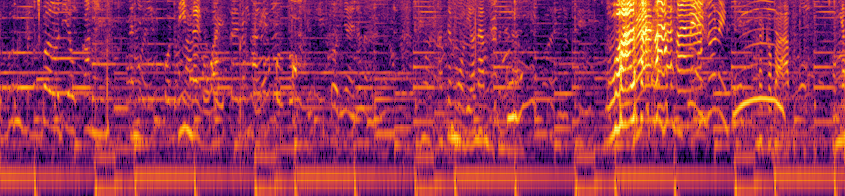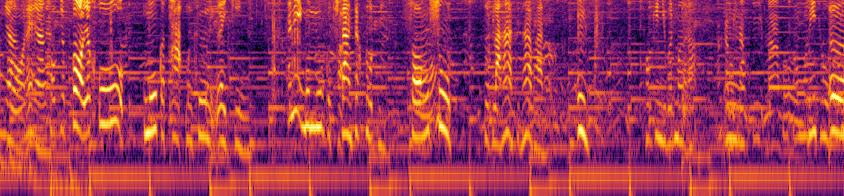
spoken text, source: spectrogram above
ริบูรณ์เบอร์เดียวกันซิมได้บ่วะเอาจนหมดเดียวนำว้าแล้วก็บาปผมยับโตได้ยัอังนเขานั้นจะป่อจะคูหมูกระทะมันคือนี่เอ้ยกิน อันนี้บ่หมูกระทะสร้างจากสูตรนี่ สองสูตรสูตรละห้าสิบห้าพันอืมเขากินอยู่บนมือแล้วก็มีน้ำจิ้มมาบ่มีถูกเออ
